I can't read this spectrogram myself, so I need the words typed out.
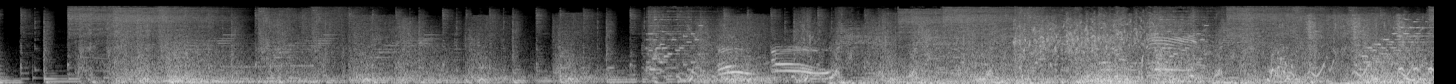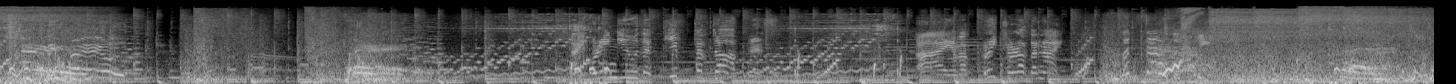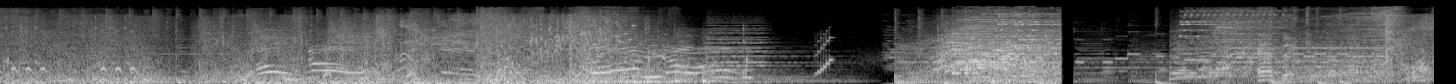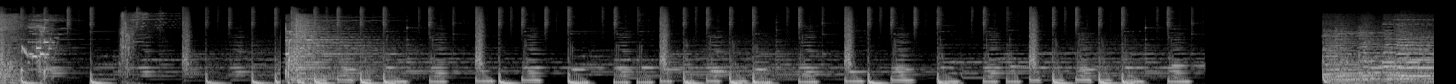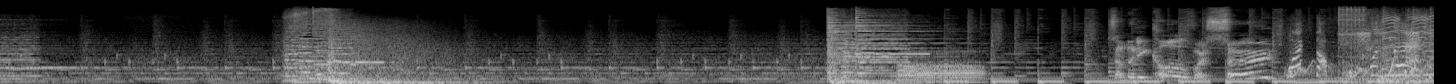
I bring you the gift of darkness. I am a creature of the night. Let's settle this thing. How! Epic. Somebody call for Surge? What the f was that?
